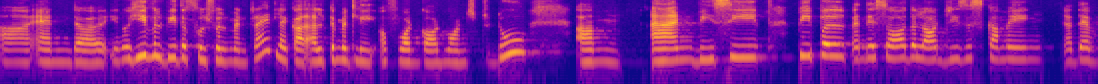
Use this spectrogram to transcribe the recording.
uh, and uh, you know he will be the fulfillment, right? Like uh, ultimately of what God wants to do. Um, and we see people when they saw the Lord Jesus coming, uh, there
